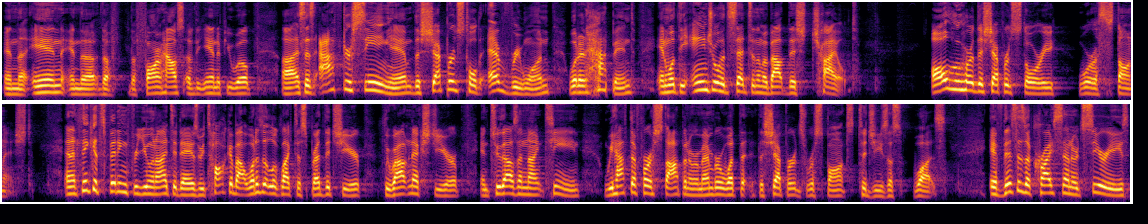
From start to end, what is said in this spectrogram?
in the inn, in the, the, the farmhouse of the inn, if you will. Uh, it says, After seeing him, the shepherds told everyone what had happened and what the angel had said to them about this child. All who heard the shepherd's story were astonished. And I think it's fitting for you and I today as we talk about what does it look like to spread the cheer throughout next year in 2019. We have to first stop and remember what the, the shepherd's response to Jesus was. If this is a Christ centered series,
